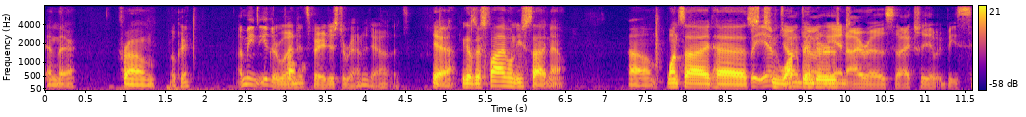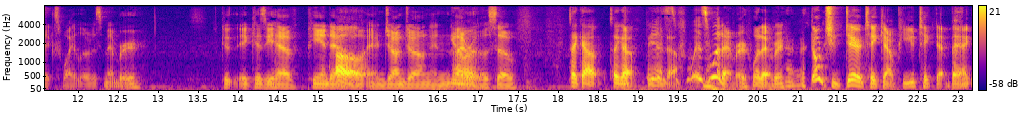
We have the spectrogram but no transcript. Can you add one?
in there. From Okay. I mean, either one, it's fair just to round it out. That's. yeah, because there's five on each side now. Um, one side has But you two have Jeong Jeong Waterbenders. and Iroh, so actually it would be six White Lotus member. Because you have Piandao Oh. and Jeong Jeong and Yeah. Iroh, so Take out, take out it's, Piandao. it's whatever, whatever. Don't you dare take out P. You take that back.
